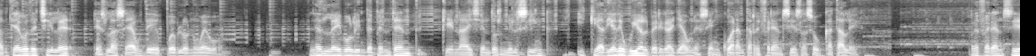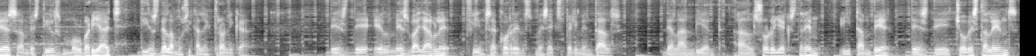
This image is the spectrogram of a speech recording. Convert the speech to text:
Santiago de Chile és la seu de Pueblo Nuevo, net label independent que naix en 2005 i que a dia d'avui alberga ja unes 140 referències al seu catàleg. Referències amb estils molt variats dins de la música electrònica, des de el més ballable fins a corrents més experimentals, de l'ambient al soroll extrem i també des de joves talents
